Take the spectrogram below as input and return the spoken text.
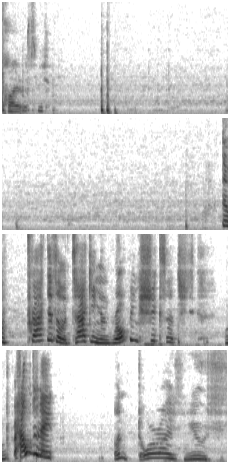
Piracy. The practice of attacking and robbing chicks at. How do they. Unauthorized use of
